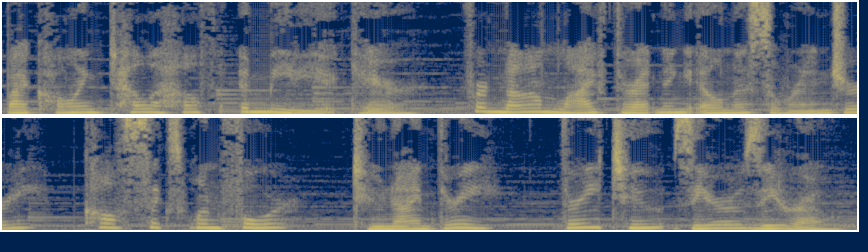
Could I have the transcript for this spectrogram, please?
by calling Telehealth Immediate Care. For non life threatening illness or injury, call 614 293 3200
